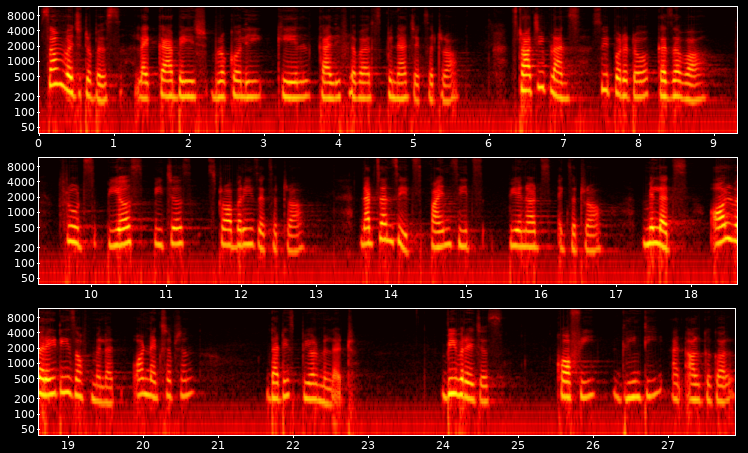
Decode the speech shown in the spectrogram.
Some vegetables like cabbage, broccoli, kale, cauliflower, spinach, etc. Starchy plants, sweet potato, cassava. Fruits, pears, peaches, strawberries, etc. Nuts and seeds, pine seeds, peanuts, etc. Millets, all varieties of millet, one exception that is pure millet. Beverages, coffee, green tea and alcohol.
